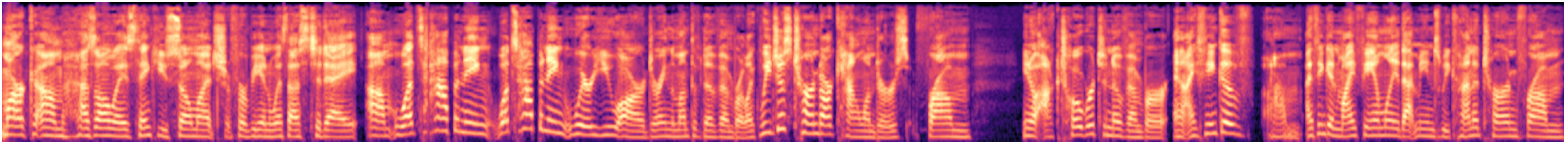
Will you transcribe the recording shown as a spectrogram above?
Mark, um, as always, thank you so much for being with us today. Um, what's happening? What's happening where you are during the month of November? Like we just turned our calendars from, you know, October to November, and I think of, um, I think in my family that means we kind of turn from,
